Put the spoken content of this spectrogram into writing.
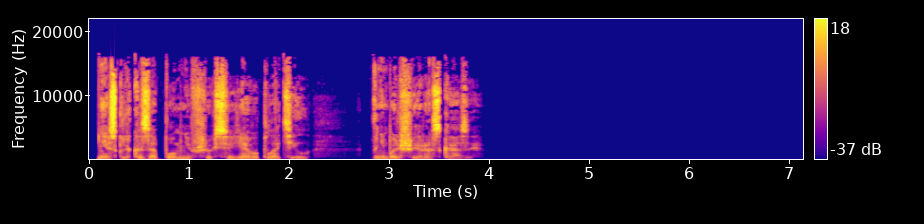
Несколько запомнившихся я воплотил в небольшие рассказы —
